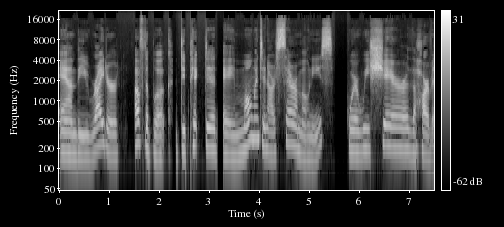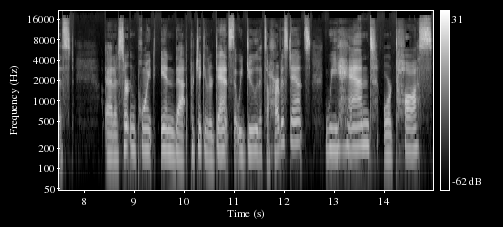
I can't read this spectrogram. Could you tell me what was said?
And the writer of the book depicted a moment in our ceremonies where we share the harvest. At a certain point in that particular dance that we do, that's a harvest dance, we hand or toss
